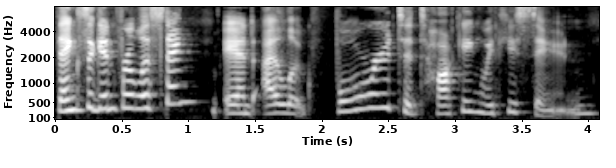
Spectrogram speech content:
Thanks again for listening, and I look forward to talking with you soon.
